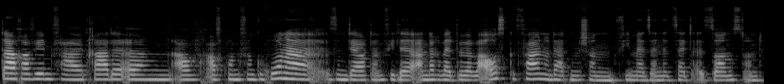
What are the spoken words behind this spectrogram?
Doch, auf jeden Fall. Gerade ähm, auch aufgrund von Corona sind ja auch dann viele andere Wettbewerbe ausgefallen und da hatten wir schon viel mehr Sendezeit als sonst und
